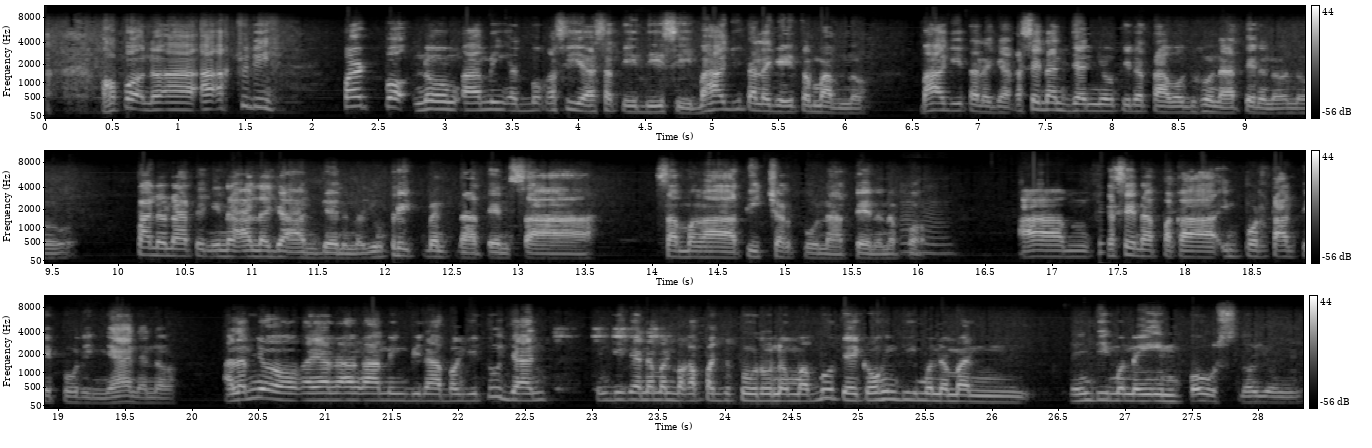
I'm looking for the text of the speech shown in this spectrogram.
opo, no, ah, actually, part po nung aming advocacy ah, sa TDC, bahagi talaga ito, ma'am, no? Bahagi talaga. Kasi nandyan yung tinatawag ho natin, ano, no? Paano natin inaalagaan din, ano, yung treatment natin sa sa mga teacher po natin, ano po. Mhm. Um, kasi napaka-importante po rin yan, ano. Alam nyo, kaya nga ang aming binabanggit po dyan, hindi ka naman makapagtuturo ng mabuti kung hindi mo naman, hindi mo na-impose, no, yung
